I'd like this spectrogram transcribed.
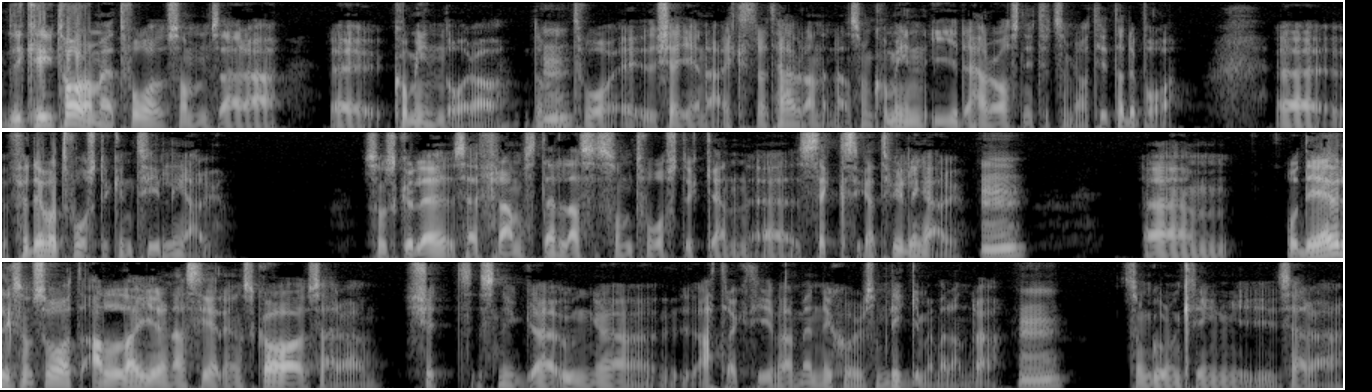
Vi kan ju ta de här två som så här, kom in då, då. De Mm. två eh, tjejerna, extra tävlandena som kom in i det här avsnittet som jag tittade på. Eh, för det var två stycken tvillingar. Som skulle här, framställas som två stycken eh, sexiga tvillingar. Mm. Ehm, och det är väl liksom så att alla i den här serien ska så här, shit, snygga, unga, attraktiva människor som ligger med varandra. Mm. Som går omkring i så här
